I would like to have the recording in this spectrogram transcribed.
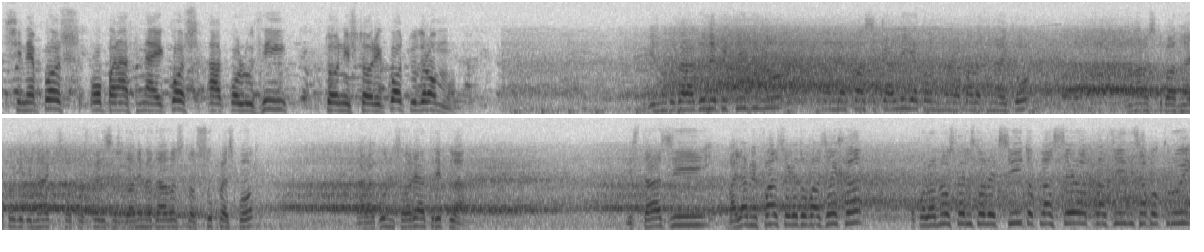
συνεπώς ο Παναθηναϊκός ακολουθεί τον ιστορικό του δρόμο. Γύρισμα του Καραγκούνη επικίνδυνο, ήταν μια φάση καλή για τον ε, Παναθηναϊκό. Ανάμεσα στον Παναθηναϊκό και την Άκη θα προσφέρει σε ζωντανή μετάδοση στο Super Sport. Καραγκούνης ωραία τρίπλα. Διστάζει, παλιά με φάλσο για τον Βαζέχα. Ο Πολωνός φέρνει στο δεξί, το πλασέο, ο Ατπαζίδης αποκρούει.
